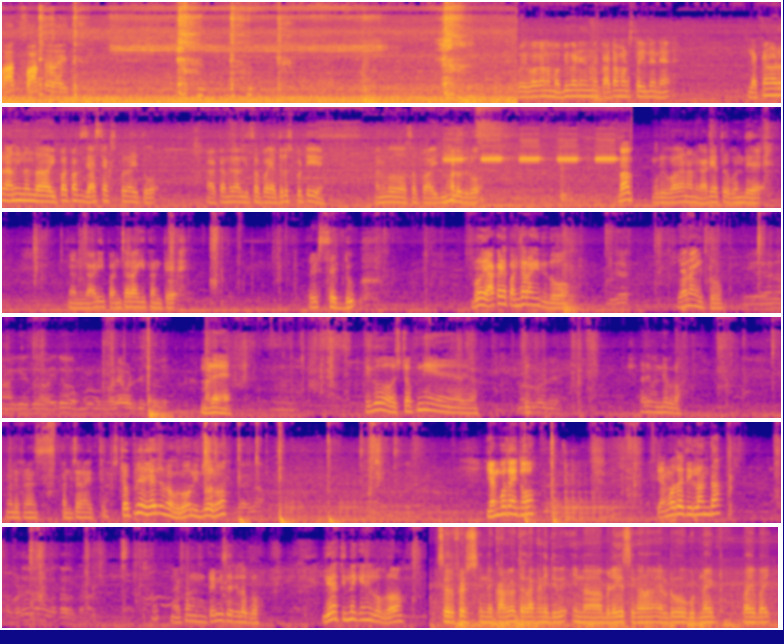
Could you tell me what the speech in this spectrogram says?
ಫಾಗ್ ಫಾಗ್ ಥರ ಐತೆ. ಇವಾಗ ನಮ್ಮ ಅಬ್ಬಿ ಗಾಡಿನ ಕಾಟ ಮಾಡಿಸ್ತಾ ಇಲ್ಲೇನೆ. ಲೆಕ್ಕ ನೋಡ್ರೆ ನಾನು ಇನ್ನೊಂದು ಇಪ್ಪತ್ತು ಪಾಕ್ಸ್ ಜಾಸ್ತಿ ಹಾಕ್ಸ್ಬೋದಾಯಿತು ಯಾಕಂದರೆ ಅಲ್ಲಿ ಸ್ವಲ್ಪ ಎದುರಿಸ್ಬಿಟ್ಟು ನನಗೂ ಸ್ವಲ್ಪ ಇದು ಮಾಡಿದ್ರು. ಬಾ. ಗುರು ಇವಾಗ ನಾನು ಗಾಡಿ ಹತ್ರ ಬಂದೆ. ನನ್ನ ಗಾಡಿ ಪಂಚರ್ ಆಗಿತ್ತಂತೆ. ರೈಟ್ ಸೆಡ್ಡು ಬ್ರೋ ಯಾಕಡೆ ಪಂಚರ್ ಆಗಿದ್ದು? ಇದೆ. ಏನಾಗಿತ್ತು? ಏನೋ ಆಗಿದ್ದು ಇದು ಮು- ಮಳೆ ಹೊಡೆದಿತ್ತು. ಮಳೆ? ಇದು ಸ್ಟೆಪ್ನಿ ನೋಡಿ ಗಾಡಿ ಬಂದೆ ಬ್ರೋ. ನೋಡಿ ಫ್ರೆಂಡ್ಸ್ ಪಂಚರ್ ಆಯ್ತು. ಸ್ಟೆಪ್ನಿ ಬ್ರೋ ಗುರು ನಿಜವಾದು ಹೆಂಗ್ ಗೊತ್ತಾಯ್ತು? ಹೆಂಗ್ ಗೊತ್ತಾಯ್ತು ಇಲ್ಲ ಅಂತ? ಯಾಕಂದ್ರೆ ನಮ್ಮ ಟೈಮಿ ಸರಿ ಇಲ್ಲ ಬ್ರೋ ತಿನ್ನಕ್ಕೆ ಏನಿಲ್ಲ ಬ್ರೋ? ಸರಿ ಫ್ರೆಂಡ್ಸ್ ಇನ್ನು ಕಾನ್ವೆಲ್ ತಗೊಳಕೊಂಡಿದ್ದೀವಿ ಇನ್ನು ಬೆಳಗ್ಗೆ ಸಿಗೋಣ ಎಲ್ಲರೂ ಗುಡ್ ನೈಟ್ ಬಾಯ್ ಬಾಯ್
